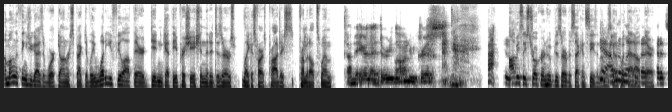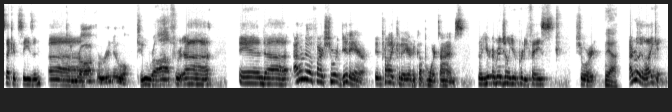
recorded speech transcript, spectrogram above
Among the things you guys have worked on, respectively, what do you feel out there didn't get the appreciation that it deserves, like as far as projects from Adult Swim? Time to air that dirty laundry, Chris. Obviously, Stroker and Hoop deserved a second season. I'm just going to would put have that liked out it there. At its second season, uh, Too raw for renewal. too raw for. Uh, and uh, I don't know if our short did air. It probably could have aired a couple more times. So your original, your pretty face short. Yeah. I really like it.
